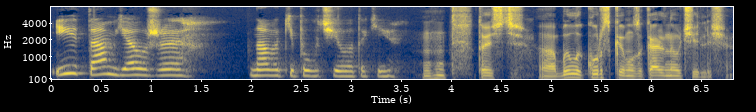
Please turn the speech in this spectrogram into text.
И там я уже навыки получила такие. Угу. То есть э, было Курское музыкальное училище?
